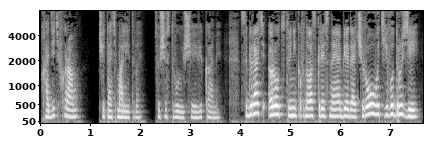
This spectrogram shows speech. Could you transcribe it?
Ходить в храм, читать молитвы, существующее веками, собирать родственников на воскресные обеды, очаровывать его друзей,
